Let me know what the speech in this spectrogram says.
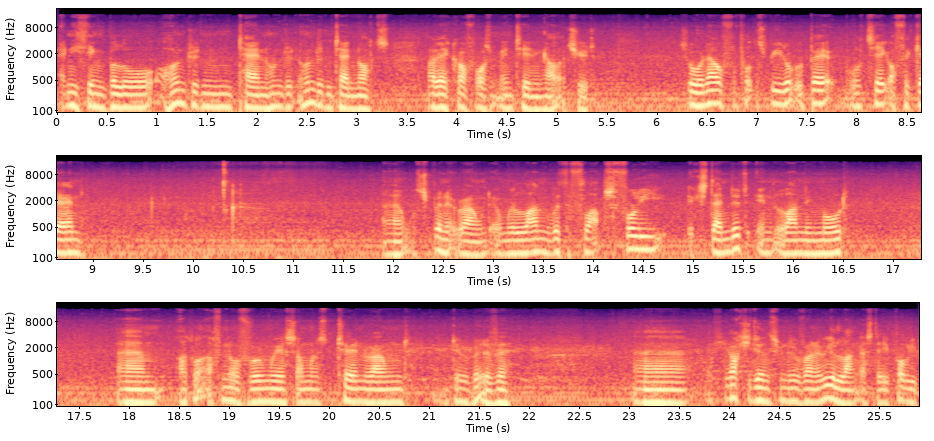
anything below 110, 100, 110 knots, that aircraft wasn't maintaining altitude. So now if we put the speed up a bit, we'll take off again. Uh, we'll spin it around and we'll land with the flaps fully extended in landing mode. Um, I don't have enough runway so I'm going to turn around and do a bit of a... Uh, if you're actually doing this manoeuvre on a real Lancaster you probably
